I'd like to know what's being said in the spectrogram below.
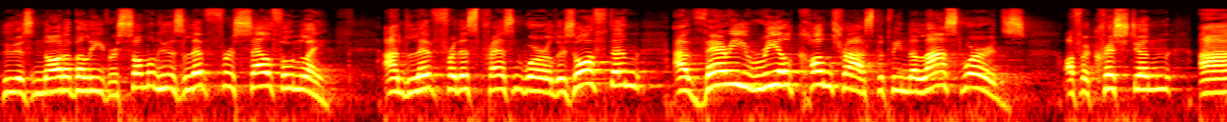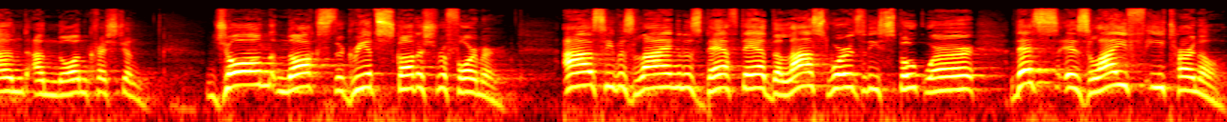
who is not a believer, someone who has lived for self only and lived for this present world. There's often a very real contrast between the last words of a Christian and a non Christian. John Knox, the great Scottish reformer, as he was lying in his deathbed, the last words that he spoke were, this is life eternal,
